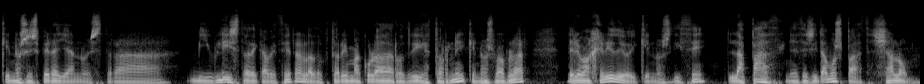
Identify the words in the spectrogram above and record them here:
que nos espera ya nuestra biblista de cabecera, la doctora Inmaculada Rodríguez Torné, que nos va a hablar del Evangelio de hoy, que nos dice la paz, necesitamos paz, shalom.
